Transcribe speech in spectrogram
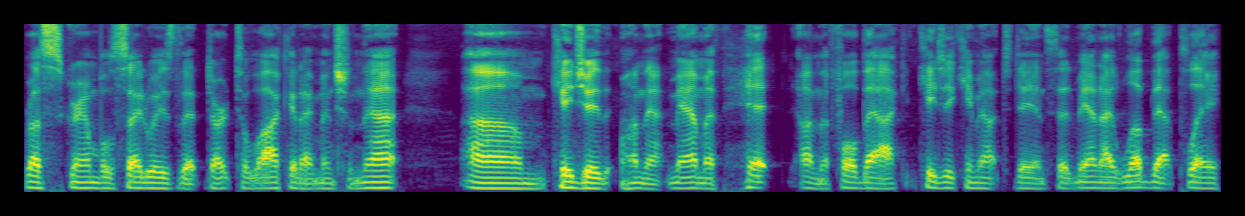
Russ scrambles sideways that dart to Lockett. I mentioned that. Um, KJ on that mammoth hit on the fullback. KJ came out today and said, "Man, I love that play.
